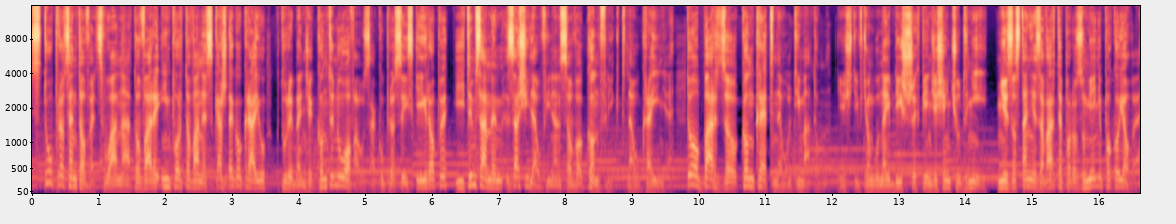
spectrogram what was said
Stuprocentowe cła na towary importowane z każdego kraju, który będzie kontynuował zakup rosyjskiej ropy i tym samym zasilał finansowo konflikt na Ukrainie. To bardzo konkretne ultimatum. Jeśli w ciągu najbliższych 50 dni nie zostanie zawarte porozumienie pokojowe,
